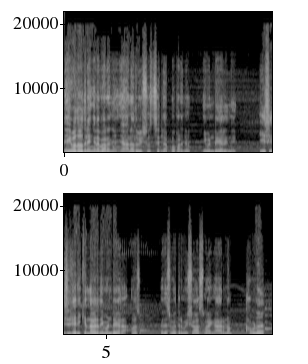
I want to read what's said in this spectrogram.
ദൈവദൂതൻ ഇങ്ങനെ പറഞ്ഞു ഞാനത് വിശ്വസിച്ചില്ല. അപ്പോൾ പറഞ്ഞു നീ മിണ്ടുകയല്ല നീ? ഈ ശിശു ജനിക്കുന്നവരെ നീ മിണ്ടുകയല്ല. അപ്പോൾ എലിസബത്തിന് വിശ്വാസമായി. കാരണം അവൾ ആ,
